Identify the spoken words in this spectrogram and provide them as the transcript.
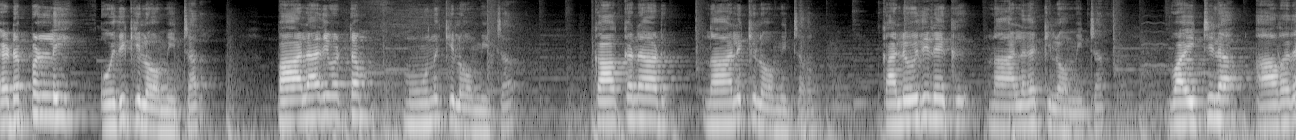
എടപ്പള്ളി ഒരു കിലോമീറ്റർ പാലാരിവട്ടം മൂന്ന് കിലോമീറ്റർ കാക്കനാട് നാല് കിലോമീറ്ററും കലൂരിലേക്ക് നാലര കിലോമീറ്റർ വൈറ്റില ആറര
